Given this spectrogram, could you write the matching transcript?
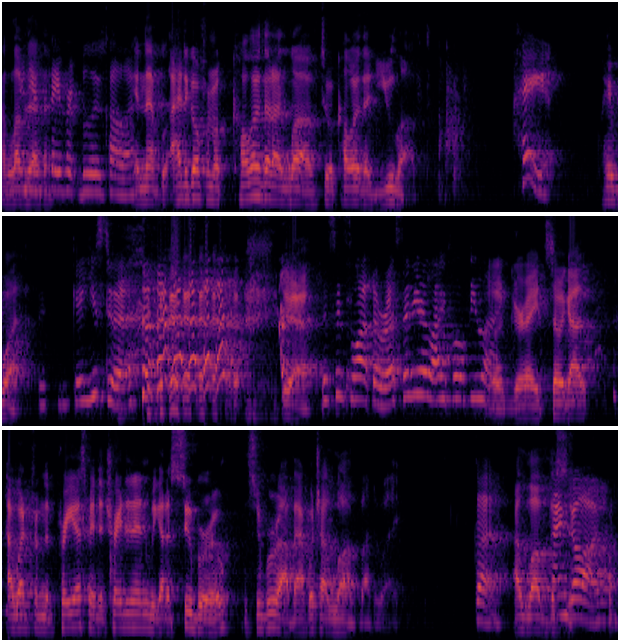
I love that. Your favorite blue color. In that, I had to go from a color that I loved to a color that you loved. hey, Hey, what? get used to it. yeah. this is what the rest of your life will be Oh, like. great. So we got. I went from the Prius. We had to trade it in. We got a Subaru, the Subaru Outback, which I love, by the way. Good. I love this. Thank God.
